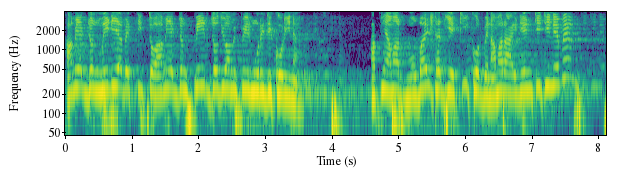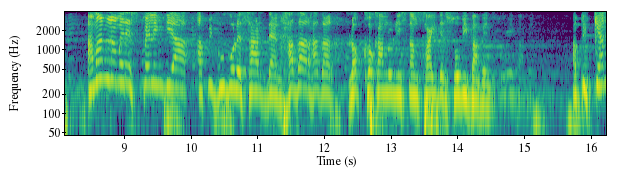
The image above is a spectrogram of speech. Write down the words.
আমি একজন মিডিয়া ব্যক্তিত্ব, আমি একজন পীর, যদিও আমি পীর মুরিদি করি না। আপনি আমার মোবাইলটা দিয়ে কি করবেন? আমার আইডেন্টিটি নেবেন? আমার নামের স্পেলিং দিয়া আপনি গুগলে সার্চ দেন, হাজার হাজার লক্ষ কামরুল ইসলাম সাইদের ছবি পাবেন। আপনি কেন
